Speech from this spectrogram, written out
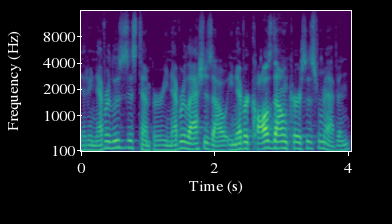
Yet he never loses his temper, he never lashes out, he never calls down curses from heaven.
